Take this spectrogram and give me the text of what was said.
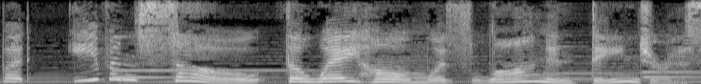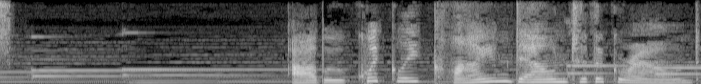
But even so, the way home was long and dangerous. Abu quickly climbed down to the ground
